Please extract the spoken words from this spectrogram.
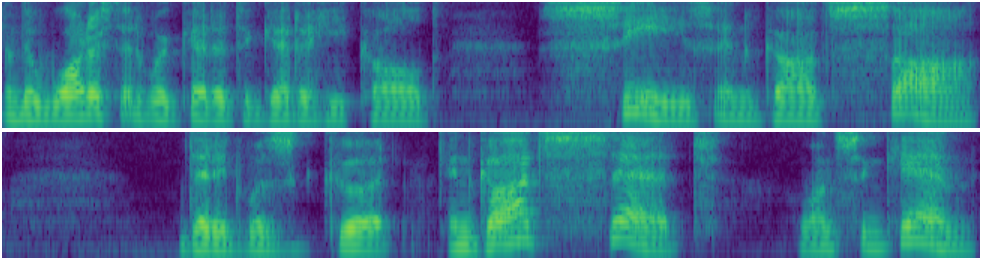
and the waters that were gathered together he called seas, and God saw that it was good. And God said, once again,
